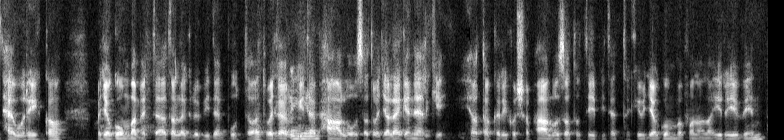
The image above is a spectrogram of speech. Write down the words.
heuréka, hogy a gomba megtalált a legrövidebb utat, vagy a legrövidebb Igen. hálózat, vagy a legenergiatakarékosabb hálózatot építette ki ugye a gomba fonalai révén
